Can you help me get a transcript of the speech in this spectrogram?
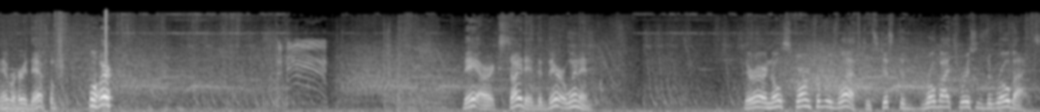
Never heard that before. They are excited that they're winning. There are no stormtroopers left. It's just the robots versus the robots.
